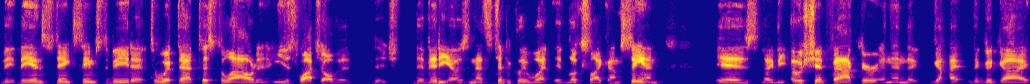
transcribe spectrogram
the, the instinct seems to be to, to whip that pistol out and you just watch all the, the, the videos and that's typically what it looks like I'm seeing is like the oh shit factor, and then the guy, the good guy,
